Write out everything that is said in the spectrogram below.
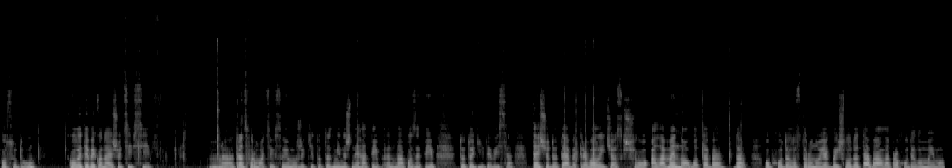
по суду, коли ти виконаєш оці всі е, трансформації в своєму житті, тобто зміниш негатив на позитив, то тоді дивися, те, що до тебе тривалий час йшло, але минало тебе, да? обходило стороною, якби йшло до тебе, але проходило мимо,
